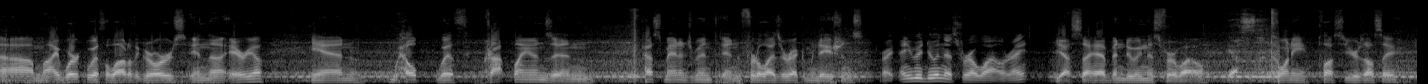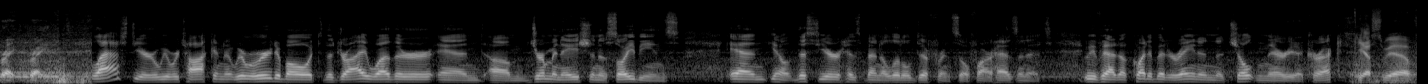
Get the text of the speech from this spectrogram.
Um, I work with a lot of the growers in the area and help with crop plans and pest management and fertilizer recommendations. Right, and you've been doing this for a while, right? Yes, I have been doing this for a while. Yes. 20 plus years, I'll say. Right, right. Last year we were talking, we were worried about the dry weather and um, germination of soybeans. And you know, this year has been a little different so far, hasn't it? We've had a, quite a bit of rain in the Chilton area, correct? Yes, we have.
